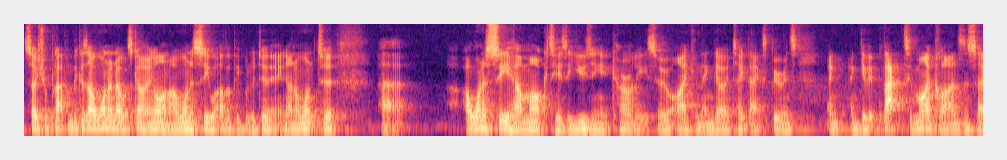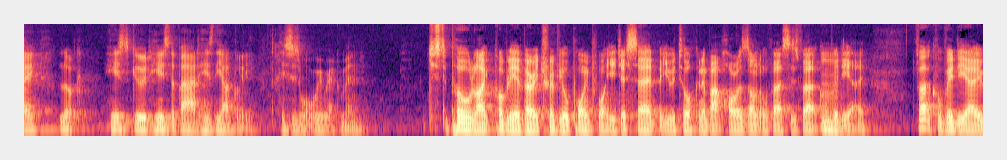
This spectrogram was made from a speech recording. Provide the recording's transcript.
social platform because i want to know what's going on. I want to see what other people are doing and i want to uh, I want to see how marketers are using it currently so I can then go and take that experience and, and give it back to my clients and say, look, here's the good, here's the bad, here's the ugly. This is what we recommend. Just to pull like probably a very trivial point from what you just said, but you were talking about horizontal versus vertical mm. video. Vertical video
